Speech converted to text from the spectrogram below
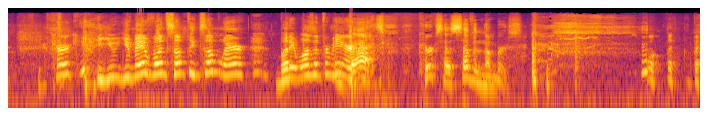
Kirk, you you may have won something somewhere, but it wasn't from here. fact, Kirk's has seven numbers. Well, the, bad.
